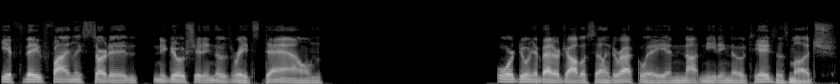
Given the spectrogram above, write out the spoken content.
if they finally started negotiating those rates down, or doing a better job of selling directly and not needing the OTAs as much,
